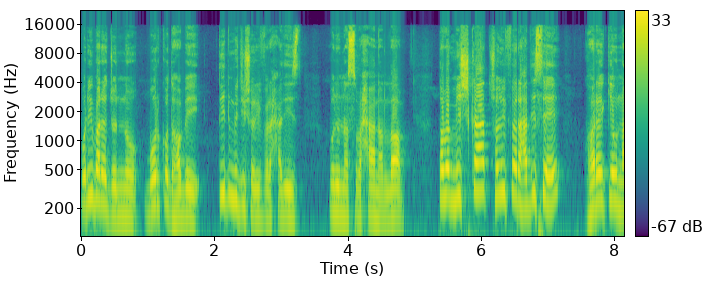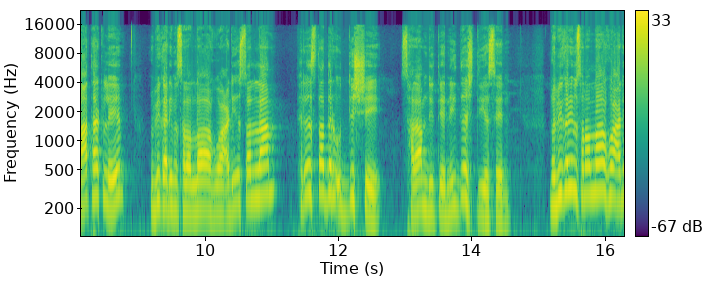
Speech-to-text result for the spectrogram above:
পরিবারের জন্য বরকত হবে। তিরমিজি শরীফের হাদিস বলুন না সুবাহান আল্লাহ তবে মিশকাত শরীফের হাদিসে ঘরে কেউ না থাকলে নবী করিম সাল্লাহ আলী সাল্লাম ফেরেস্তাদের উদ্দেশ্যে সালাম দিতে নির্দেশ দিয়েছেন। নবী করিম সাল্লাহ আলী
